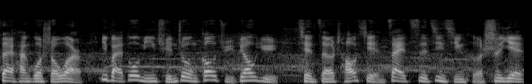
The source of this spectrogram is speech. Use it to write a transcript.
在韩国首尔，一百多名群众高举标语，谴责朝鲜再次进行核试验。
